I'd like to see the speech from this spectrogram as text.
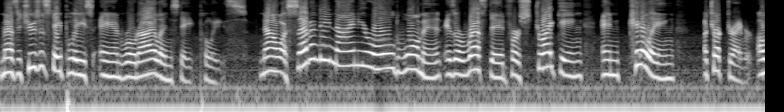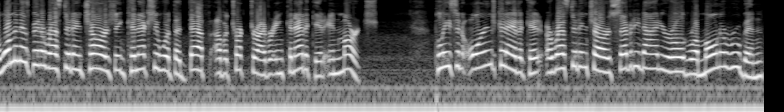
Massachusetts State Police, and Rhode Island State Police. Now, a 79 year old woman is arrested for striking and killing a truck driver. A woman has been arrested and charged in connection with the death of a truck driver in Connecticut in March. Police in Orange, Connecticut arrested and charged 79 year old Ramona Rubin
